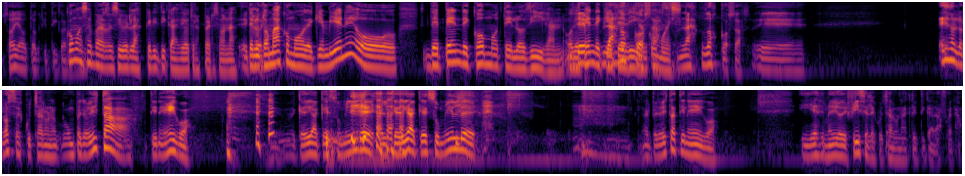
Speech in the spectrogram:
Soy autocrítico. ¿Cómo haces para recibir las críticas de otras personas? Eh, ¿Te lo tomás como de quién viene o depende cómo te lo digan? ¿O De- depende qué te digan? cosas, ¿Cómo es? Las dos cosas. Eh, es doloroso escuchar un, un periodista tiene ego. el que diga que es humilde, el que diga que es humilde, el periodista tiene ego. Y es medio difícil escuchar una crítica de afuera.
